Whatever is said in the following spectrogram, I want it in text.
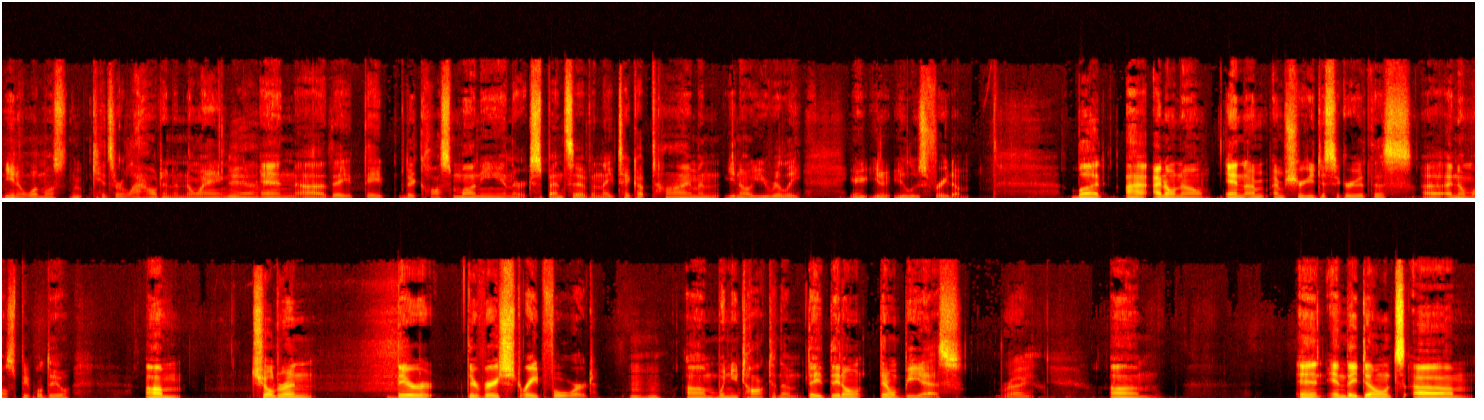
you know what most kids are loud and annoying Yeah. and uh they they they cost money and they're expensive and they take up time and you know you really you you, you lose freedom but I, I don't know, and I'm I'm sure you disagree with this. Uh, I know most people do. Um, children, they're they're very straightforward. mm-hmm. Um, when you talk to them, they they don't they don't BS. Right. Um, and and they don't. Um,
